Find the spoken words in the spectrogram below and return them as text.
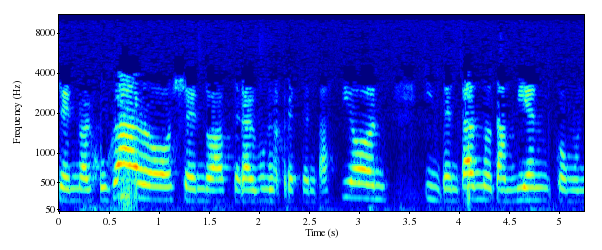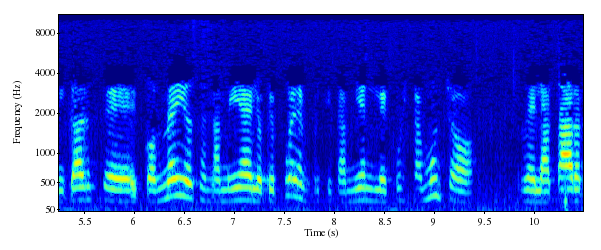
yendo al juzgado, yendo a hacer alguna presentación, intentando también comunicarse con medios en la medida de lo que puede, porque también le cuesta mucho relatar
